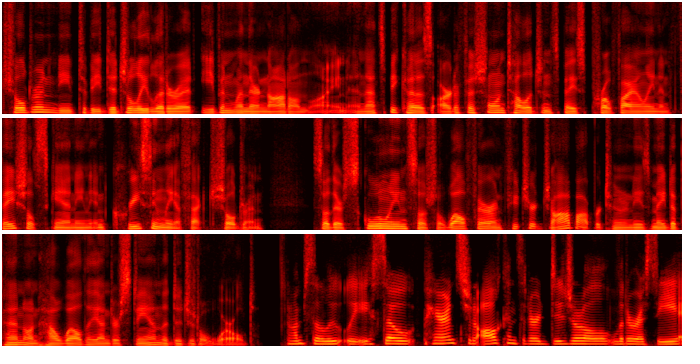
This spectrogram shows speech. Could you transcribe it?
Children need to be digitally literate even when they're not online, and that's because artificial intelligence based profiling and facial scanning increasingly affect children. So their schooling, social welfare, and future job opportunities may depend on how well they understand the digital world. Absolutely. So, parents should all consider digital literacy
